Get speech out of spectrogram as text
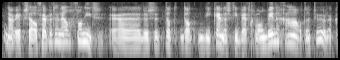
Nou, ik zelf heb het in elk geval niet. Uh, dus het, dat, dat, die kennis die werd gewoon binnengehaald, natuurlijk.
